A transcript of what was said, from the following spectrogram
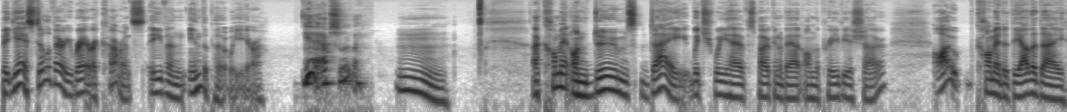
But yeah, still a very rare occurrence, even in the Pertwee era. Yeah, absolutely. Hmm. A comment on Doomsday, which we have spoken about on the previous show. I commented the other day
